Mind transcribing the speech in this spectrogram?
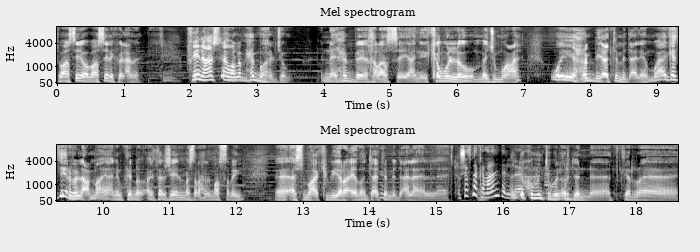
تواصيلي وباصيلك بالعمل في ناس لا والله بيحبوا هالجو إنه يحب خلاص يعني يكون له مجموعة. ويحب يعتمد عليهم. وكثير في الأعمال يعني يمكن أكثر شيء المسرح المصري آه، أسماء كبيرة أيضا تعتمد على وشفنا كمان بال عندكم أنتم بالأردن آه، أذكر آه،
